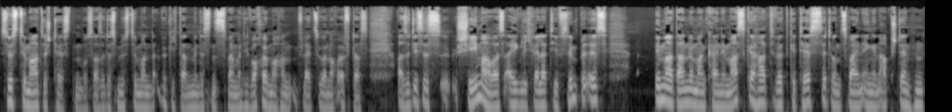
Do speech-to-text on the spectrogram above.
systematisch testen muss. Also das müsste man wirklich dann mindestens zweimal die Woche machen, vielleicht sogar noch öfters. Also dieses Schema, was eigentlich relativ simpel ist, Immer dann, wenn man keine Maske hat, wird getestet und zwar in engen Abständen.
